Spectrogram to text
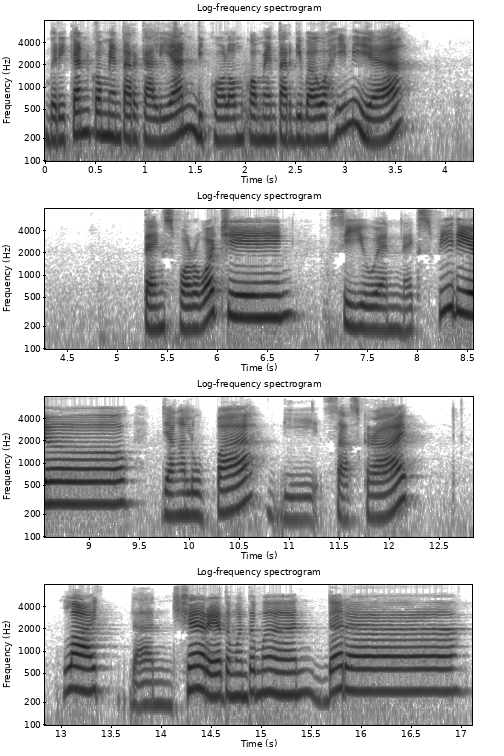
Berikan komentar kalian di kolom komentar di bawah ini ya. Thanks for watching. See you in next video. Jangan lupa di subscribe, like, dan share ya teman-teman. Dadah!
